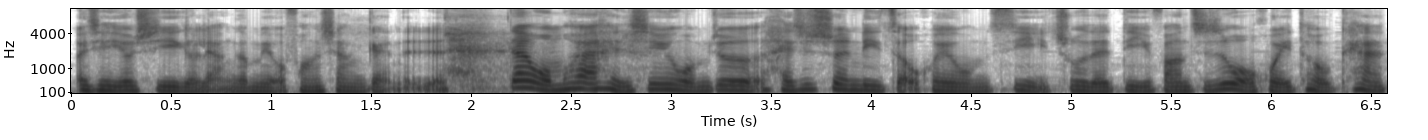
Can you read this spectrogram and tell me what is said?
而且又是一个两个没有方向感的人。但我们后来很幸运，我们就还是顺利走回我们自己住的地方。只是我回头看，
